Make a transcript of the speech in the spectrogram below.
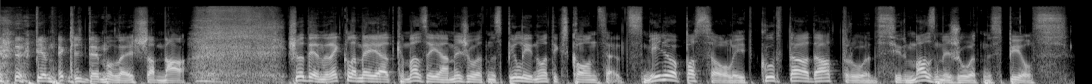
piemekļu demolēšanā. Šodien reklamējāt, ka mazajā mežotnes pilī notiks koncerts. Mīļo pasaulīt, kur tāda atrodas, ir mazmežotnes pilsēta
